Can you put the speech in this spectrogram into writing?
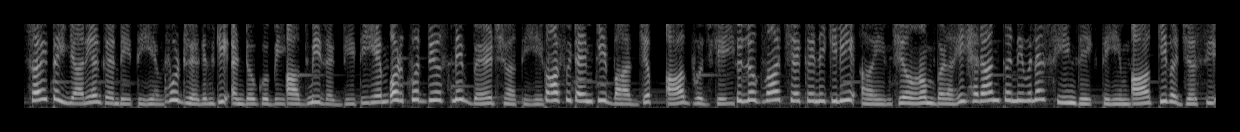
सारी तैयारियाँ कर देती है। वो ड्रैगन के अंडों को भी आग में रख देती है और खुद भी उसमें बैठ जाती है। काफ़ी टाइम के बाद जब आग बुझ गई तो लोग वहाँ चेक करने के लिए आए जहाँ हम बड़ा ही हैरान करने वाला सीन देखते हैं। आग की वजह से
